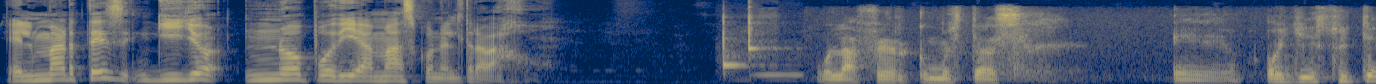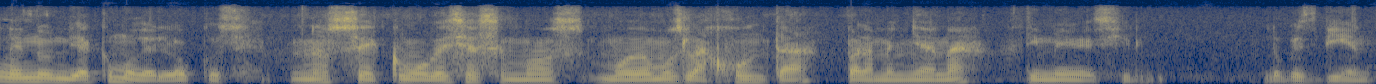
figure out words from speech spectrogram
El martes, Guillo no podía más con el trabajo. Hola Fer, ¿cómo estás? Eh, oye, estoy teniendo un día como de locos. No sé cómo ves si hacemos, movemos la junta para mañana. Dime si lo ves bien.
